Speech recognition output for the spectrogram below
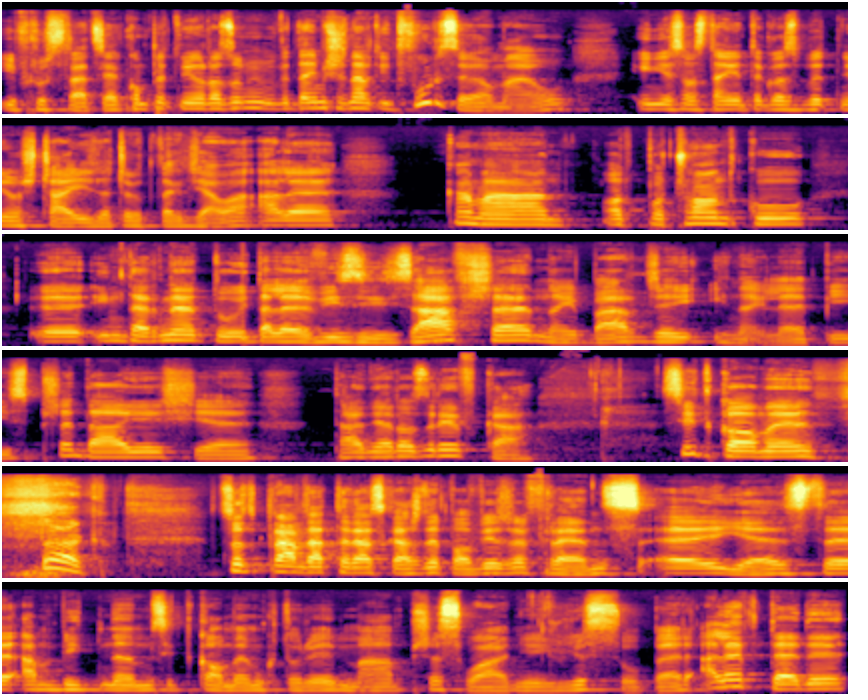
i frustrację, kompletnie ją rozumiem. Wydaje mi się, że nawet i twórcy ją mają i nie są w stanie tego zbytnio szczaić, dlaczego to tak działa, ale come on, od początku y, internetu i telewizji zawsze najbardziej i najlepiej sprzedaje się tania rozrywka. Sitcomy, Tak. Co prawda teraz każdy powie, że Friends e, jest e, ambitnym sitcomem, który ma przesłanie i jest super, ale wtedy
